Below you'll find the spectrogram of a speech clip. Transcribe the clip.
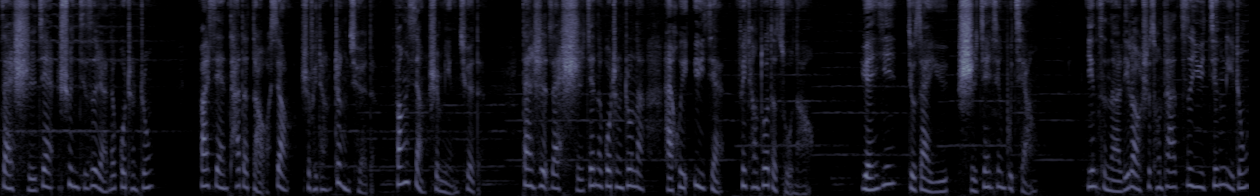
在实践顺其自然的过程中。发现他的导向是非常正确的，方向是明确的，但是在实践的过程中呢，还会遇见非常多的阻挠，原因就在于实践性不强。因此呢，李老师从他自愈经历中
